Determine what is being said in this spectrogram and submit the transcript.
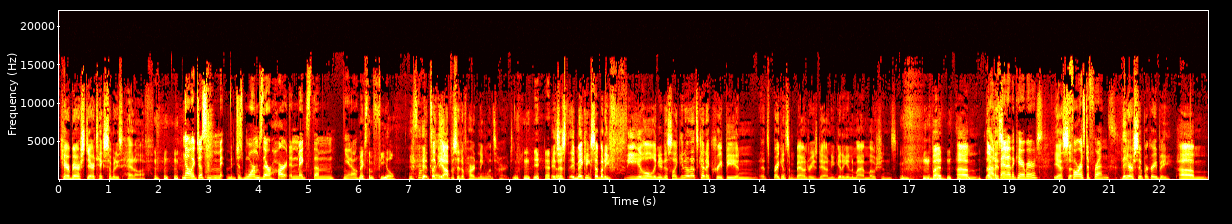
Care Bear stare takes somebody's head off. No, it just it just warms their heart and makes them, you know. Makes them feel. It's like the opposite of hardening one's heart. It's just it making somebody feel, and you're just like, you know, that's kind of creepy, and it's breaking some boundaries down. You're getting into my emotions. But um, Not okay, a fan so, of the Care Bears. yeah, so Forest of Friends. they are super creepy. Um,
